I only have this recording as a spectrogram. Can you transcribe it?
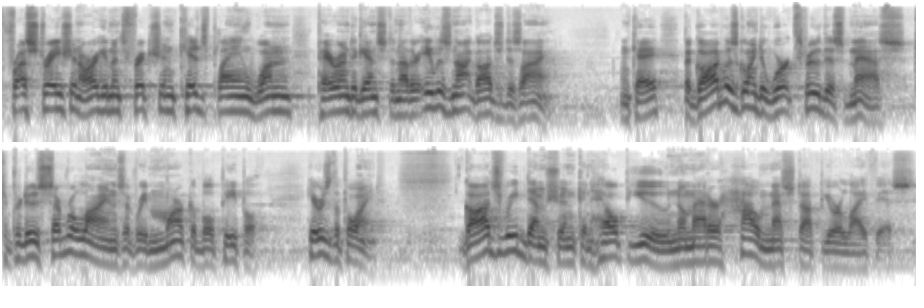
frustration, arguments, friction, kids playing one parent against another. It was not God's design. Okay? But God was going to work through this mess to produce several lines of remarkable people. Here's the point God's redemption can help you no matter how messed up your life is.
